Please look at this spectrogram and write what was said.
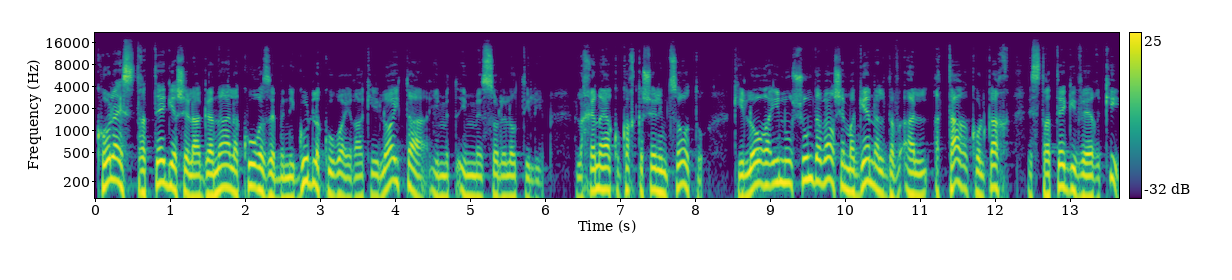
כל האסטרטגיה של ההגנה על הכור הזה, בניגוד לכור העיראקי, לא הייתה עם, עם סוללות טילים. לכן היה כל כך קשה למצוא אותו. כי לא ראינו שום דבר שמגן על, דו, על אתר כל כך אסטרטגי וערכי.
